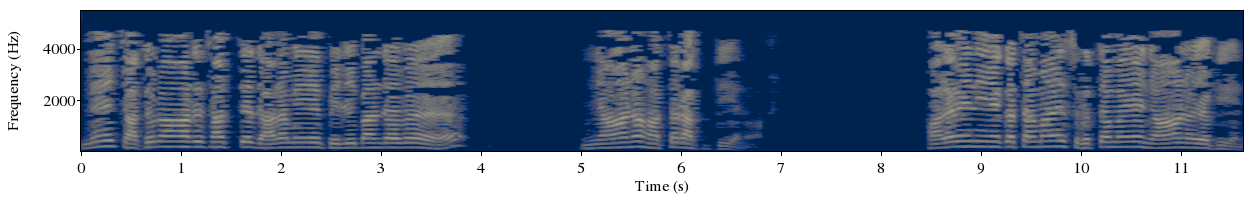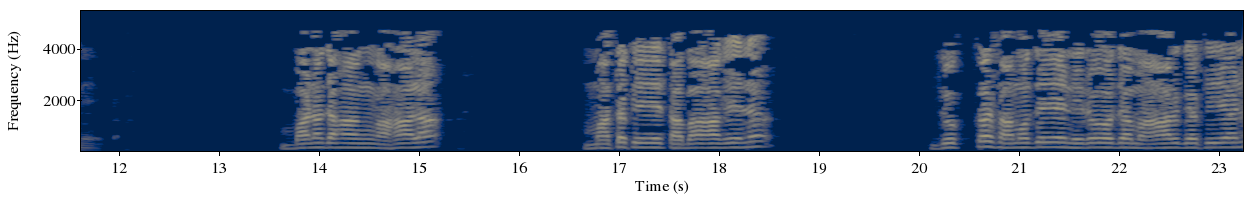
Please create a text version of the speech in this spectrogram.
මේ චතුරාර්ය සත්‍ය ධර්මයේ පිළිබඳව ඥාන හතරක් තියෙනවා. පළවෙනි එක තමයි ශ්‍රුතමය ඥානය කියන එක. බණ දහම් අහලා මතකයේ තබාගෙන දුක්ඛ සමුදය නිරෝධ මාර්ග කියන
